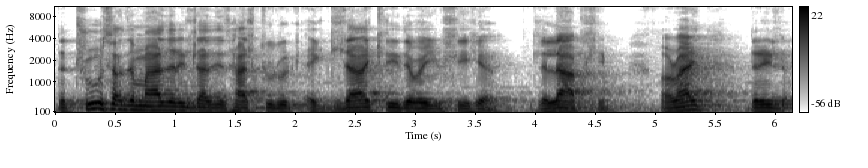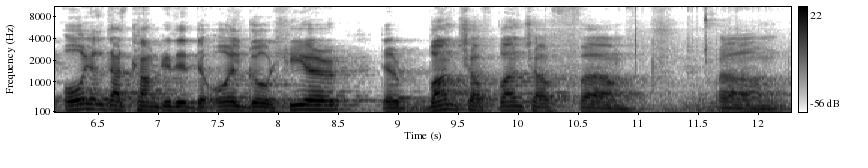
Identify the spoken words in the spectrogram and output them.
the truth of the matter is that it has to look exactly the way you see here, the lap seam, all right? There is oil that comes with it, the oil goes here, there are bunch of, bunch of um, um,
